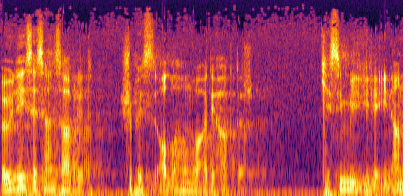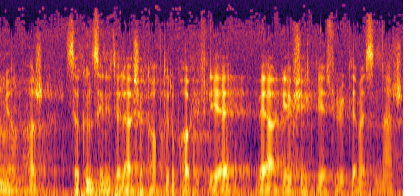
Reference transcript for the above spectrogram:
Öyleyse sen sabret. Şüphesiz Allah'ın vaadi haktır. Kesin bilgiyle inanmayanlar sakın seni telaşa kaptırıp hafifliğe veya gevşekliğe sürüklemesinler.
